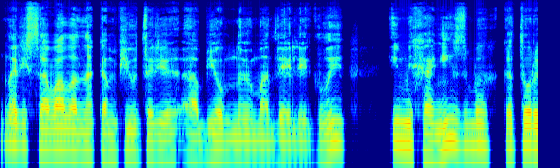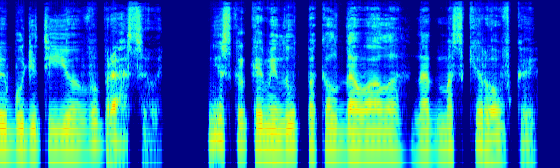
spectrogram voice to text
нарисовала на компьютере объемную модель иглы и механизма, который будет ее выбрасывать. Несколько минут поколдовала над маскировкой.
